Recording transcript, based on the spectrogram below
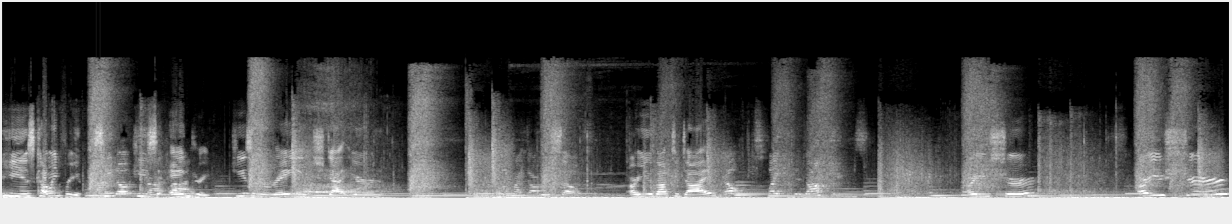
He is coming for you. See, No, he's he's not alive. angry. He's enraged at your Oh yourself. Are you about to die? No, he's fighting the donkeys. Are you sure? Are you sure?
